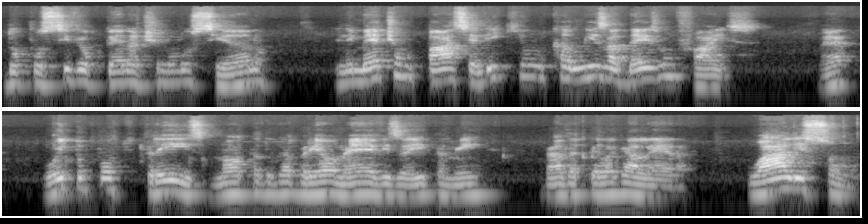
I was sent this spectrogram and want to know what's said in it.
do possível pênalti no Luciano. Ele mete um passe ali que um camisa 10 não faz, né? 8.3, nota do Gabriel Neves aí também, dada pela galera. O Alisson,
